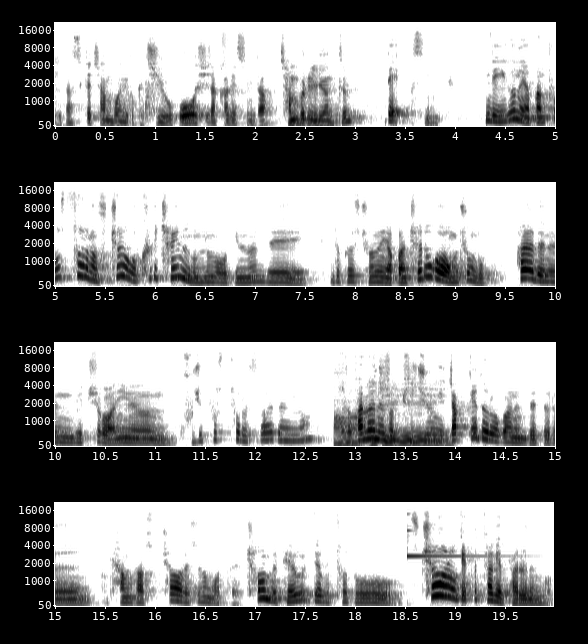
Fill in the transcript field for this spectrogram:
일단 스케치 한번 이렇게 지우고 시작하겠습니다. 잠브릴리언트? 네 맞습니다. 근데 이거는 약간 포스터랑 수채화가 크게 차이는 없는 것 같기는 한데 근데 그래서 저는 약간 채도가 엄청 높아야 되는 개치가 아니면 굳이 포스터를 써야 되나? 그래서 아, 화면에서 굳이. 비중이 작게 들어가는 데들은 그냥 다 수채화를 쓰는 것 같아요. 처음에 배울 때부터도 수채화로 깨끗하게 바르는 거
